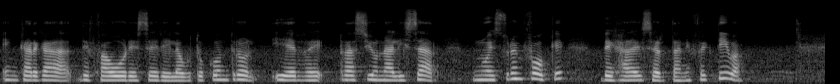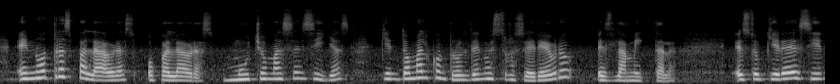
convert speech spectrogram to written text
encargada de favorecer el autocontrol y de racionalizar nuestro enfoque, deja de ser tan efectiva. En otras palabras, o palabras mucho más sencillas, quien toma el control de nuestro cerebro es la amígdala. Esto quiere decir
